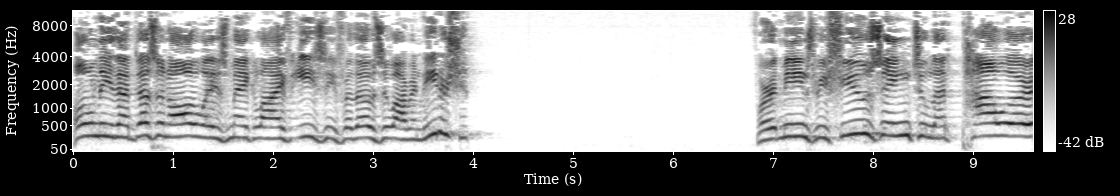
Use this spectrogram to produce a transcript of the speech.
Only that doesn't always make life easy for those who are in leadership. For it means refusing to let power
